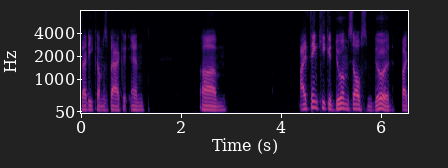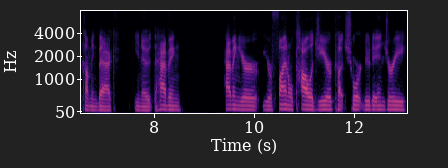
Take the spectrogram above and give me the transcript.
that he comes back and um I think he could do himself some good by coming back, you know, having having your your final college year cut short due to injury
